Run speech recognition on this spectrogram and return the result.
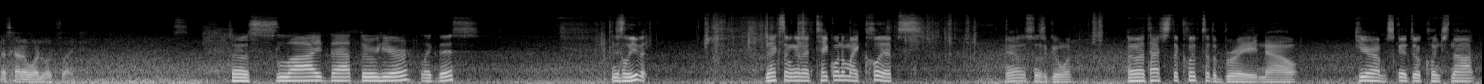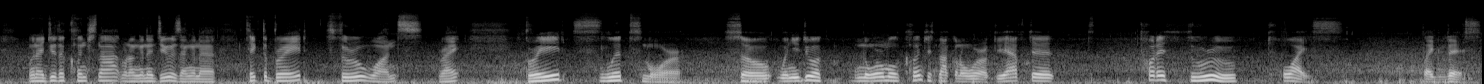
that's kind of what it looks like. So I'm gonna slide that through here like this. And just leave it. Next, I'm gonna take one of my clips. Yeah, this one's a good one. I'm gonna attach the clip to the braid. Now, here I'm just gonna do a clinch knot. When I do the clinch knot, what I'm gonna do is I'm gonna take the braid through once, right? Braid slips more. So when you do a normal clinch, it's not gonna work. You have to put it through twice, like this.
